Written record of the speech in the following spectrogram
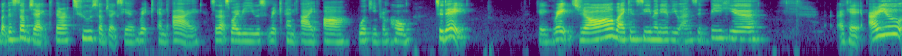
but the subject, there are two subjects here, Rick and I. So that's why we use Rick and I are working from home today. Okay, great job. I can see many of you answered B here. Okay, are you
